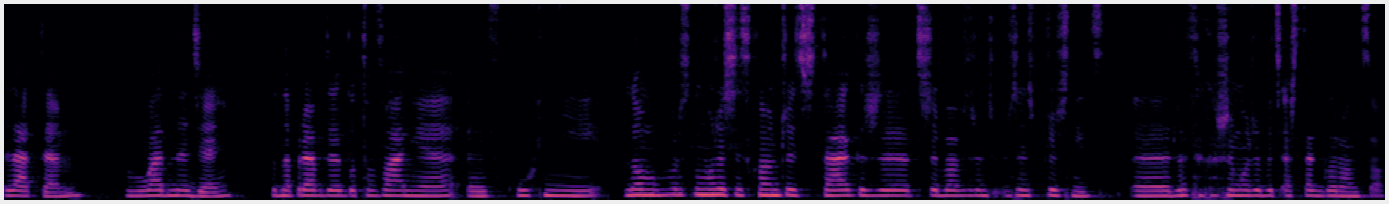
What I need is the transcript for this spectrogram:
latem, w ładny dzień, to naprawdę gotowanie y, w kuchni, no po prostu może się skończyć tak, że trzeba wziąć, wziąć prysznic, yy, dlatego że może być aż tak gorąco.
